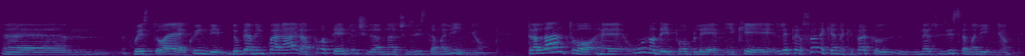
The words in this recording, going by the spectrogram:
ehm, questo è, quindi dobbiamo imparare a proteggerci dal narcisista maligno. Tra l'altro eh, uno dei problemi è che le persone che hanno a che fare con il narcisista maligno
